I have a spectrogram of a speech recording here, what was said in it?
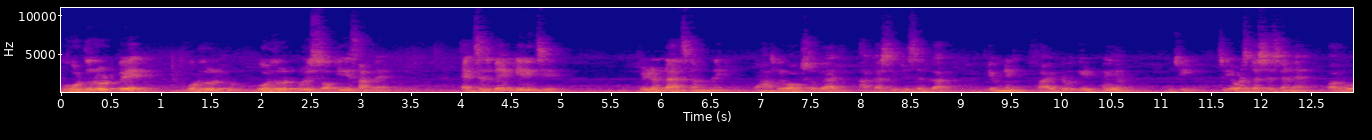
घोड़दू रोड पे घोड़दू रोड रोड पुलिस चौकी के सामने एक्सिस बैंक के नीचे फ्रीडम डांस कंपनी वहाँ पे वर्कशॉप है। आज आकाश सिटी सर का evening five to eight P M जी। थ्री आवर्स का सेशन है और वो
